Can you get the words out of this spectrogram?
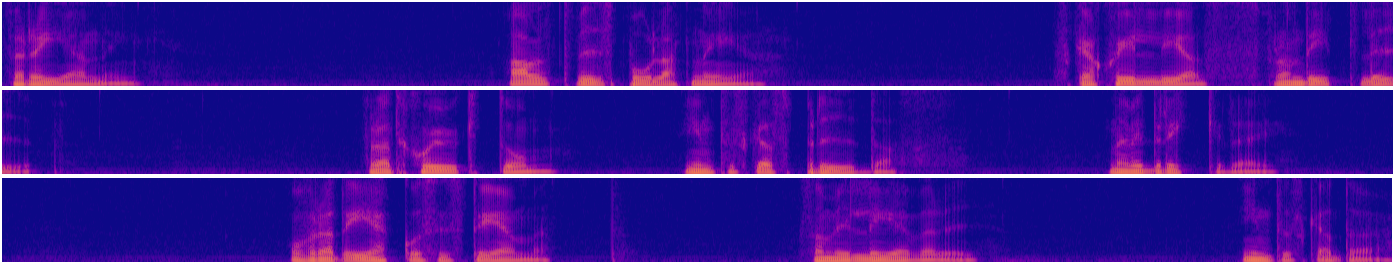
för rening. Allt vi spolat ner ska skiljas från ditt liv för att sjukdom inte ska spridas när vi dricker dig. Och för att ekosystemet som vi lever i inte ska dö.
